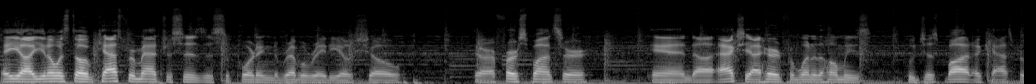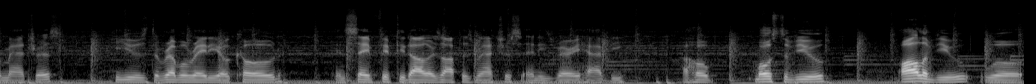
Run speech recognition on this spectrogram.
Hey, uh, you know what's dope? Casper Mattresses is supporting the Rebel Radio show. They're our first sponsor. And uh, actually, I heard from one of the homies who just bought a Casper mattress. He used the Rebel Radio code and saved $50 off his mattress, and he's very happy. I hope most of you, all of you, will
